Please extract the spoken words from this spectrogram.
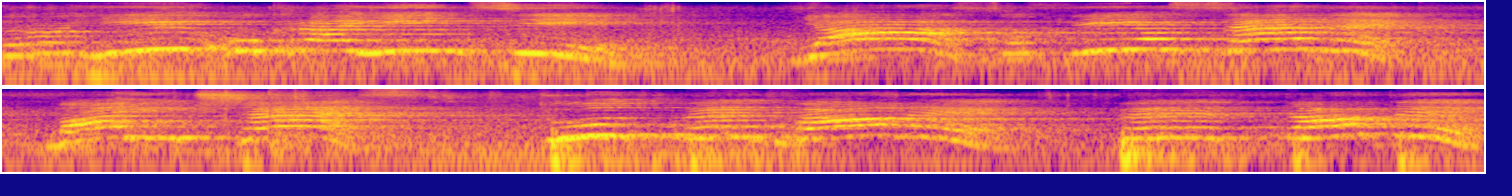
Дорогі українці, я, Софія Сеник, маю честь тут перед вами передати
